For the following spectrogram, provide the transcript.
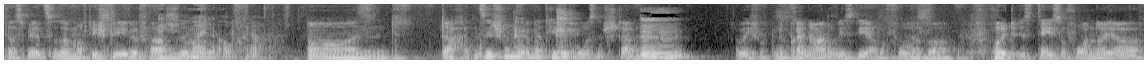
dass wir zusammen auf die Spiel gefahren Ich sind. meine auch, ja. Und da hatten sie schon einen relativ großen Stand. Aber ich habe keine Ahnung, wie es die Jahre vorher war. Heute ist Days of Wonder ja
